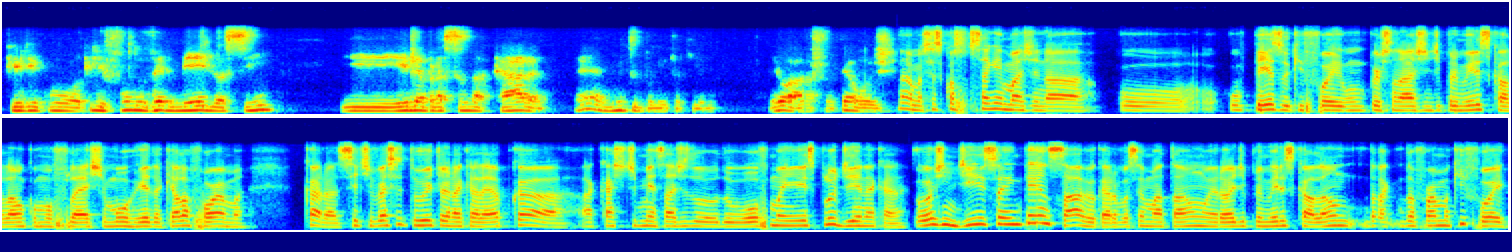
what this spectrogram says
Aquele com aquele fundo vermelho assim e ele abraçando a cara. É muito bonito aquilo. Eu acho, até hoje. Não, mas vocês conseguem imaginar o, o peso que foi um personagem de primeiro escalão como o Flash morrer daquela forma? Cara, se tivesse Twitter naquela época, a caixa de mensagens do, do Wolfman ia explodir, né, cara? Hoje em dia isso é impensável, cara, você matar um herói de primeiro escalão da, da forma que foi.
